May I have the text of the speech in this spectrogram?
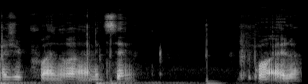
Là, je vais prendre un médecin. Pour elle.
